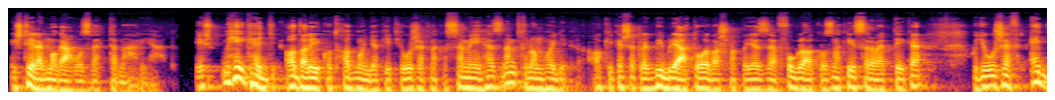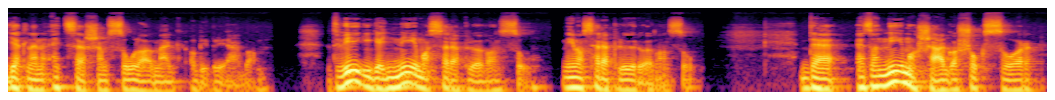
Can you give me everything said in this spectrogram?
és tényleg magához vette Máriát. És még egy adalékot hadd mondjak itt Józsefnek a személyhez. Nem tudom, hogy akik esetleg Bibliát olvasnak, vagy ezzel foglalkoznak, észrevették-e, hogy József egyetlen egyszer sem szólal meg a Bibliában. Tehát végig egy néma szereplő van szó. Néma szereplőről van szó. De ez a némasága sokszor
